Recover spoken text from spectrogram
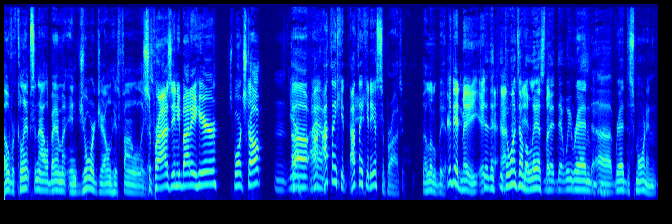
over Clemson, Alabama, and Georgia on his final list. Surprise anybody here? Sports talk? uh, I, I think it. I think it is surprising a little bit. It did me. It- The, the, the ones on the list that, that we read uh, read this morning,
